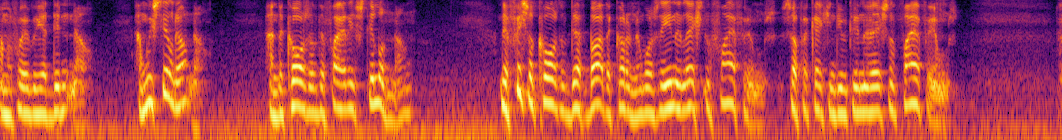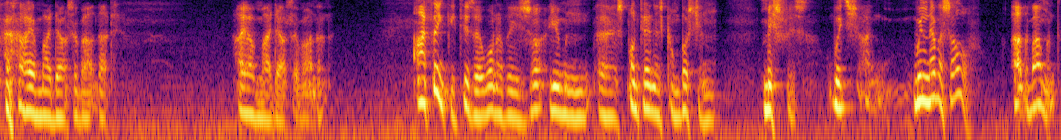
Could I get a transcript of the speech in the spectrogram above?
I'm afraid we didn't know. And we still don't know. And the cause of the fire is still unknown. The official cause of death by the coroner was the inhalation of fire fumes, suffocation due to inhalation of fire fumes. I have my doubts about that. I have my doubts about that. I think it is a, one of these uh, human uh, spontaneous combustion mysteries, which we'll never solve at the moment.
